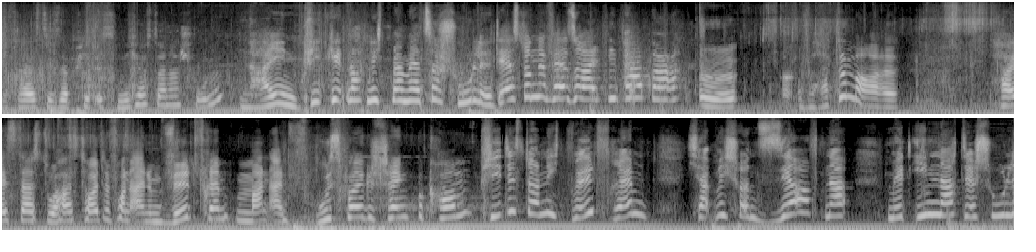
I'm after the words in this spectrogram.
Das heißt, dieser Pete ist nicht aus deiner Schule? Nein, Pete geht noch nicht mal mehr zur Schule. Der ist ungefähr so alt wie Papa. Äh, warte mal. Heißt das, du hast heute von einem wildfremden Mann ein Fußball geschenkt bekommen? Pete ist doch nicht wildfremd. Ich habe mich schon sehr oft mit ihm nach der Schule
